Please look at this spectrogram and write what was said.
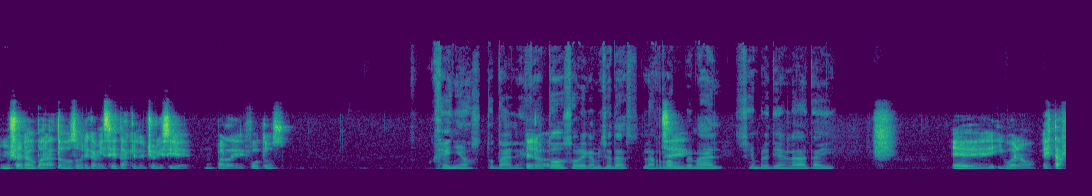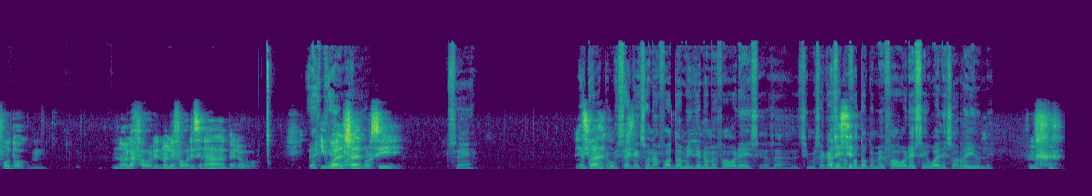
un shout para todos sobre camisetas que le choricié un par de fotos. Genios totales. Pero- Todos sobre camisetas, la rompe Sí. mal, siempre tienen la data ahí. Eh, y bueno, esta foto no, la favore- no le favorece nada, pero Es que igual ya de por sí. Sí. Es como que me saques una foto a mí que no me favorece. O sea, si me sacas Parece- una foto que me favorece, igual es horrible.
